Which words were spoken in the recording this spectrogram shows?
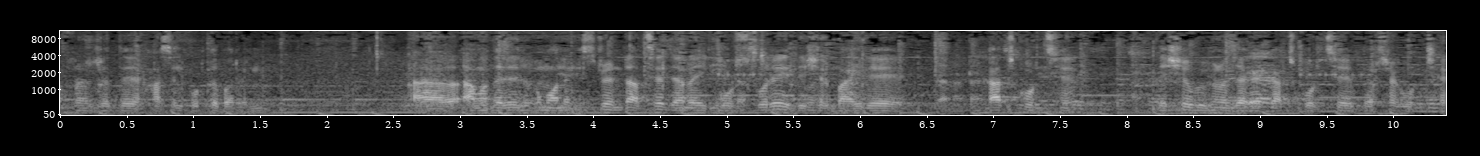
আপনারা যাতে হাসিল করতে পারেন। আর আমাদের এরকম অনেক স্টুডেন্ট আছে যারা এই কোর্স করে দেশের বাইরে কাজ করছে, দেশেও বিভিন্ন জায়গায় কাজ করছে, ব্যবসা করছে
